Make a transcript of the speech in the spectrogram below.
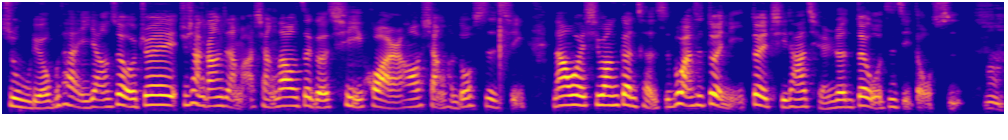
主流不太一样，所以我觉得就像刚刚讲嘛，想到这个气话，然后想很多事情，然后我也希望更诚实，不管是对你、对其他前任、对我自己都是。嗯，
